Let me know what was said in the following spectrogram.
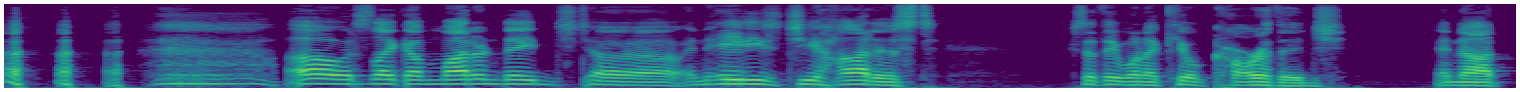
oh, it's like a modern day, uh, an 80s jihadist, except they want to kill Carthage and not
